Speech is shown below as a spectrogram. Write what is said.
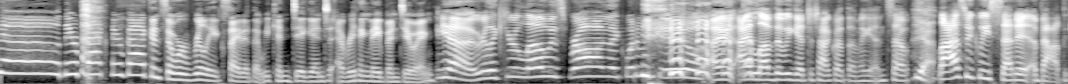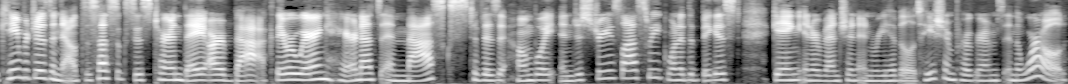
no, they're back, they're back. And so we're really excited that we can dig into everything they've been doing. Yeah. We are like, your low is wrong. Like, what do we do? I, I love that we get to talk about them again. So, yeah. last week we said it about the Cambridges, and now it's the Sussexes turn, they are back. They were wearing hairnets and masks to visit Homeboy Industries last week, one of the biggest gang intervention and rehabilitation programs in the world.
